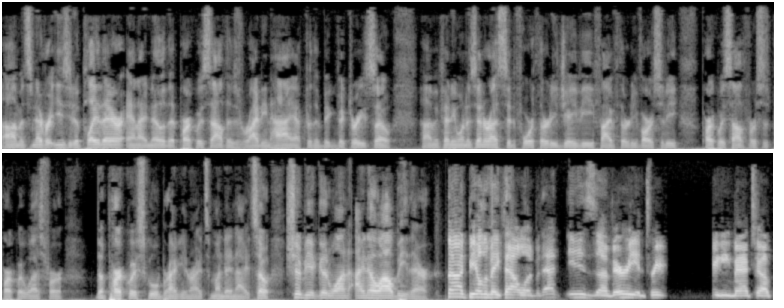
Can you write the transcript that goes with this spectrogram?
Um, it's never easy to play there, and I know that Parkway South is riding high after their big victory. So, um, if anyone is interested, 4:30 JV, 5:30 varsity, Parkway South versus Parkway West for the Parkway School bragging rights Monday night. So, should be a good one. I know I'll be there. Not be able to make that one, but that is a very intriguing matchup.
